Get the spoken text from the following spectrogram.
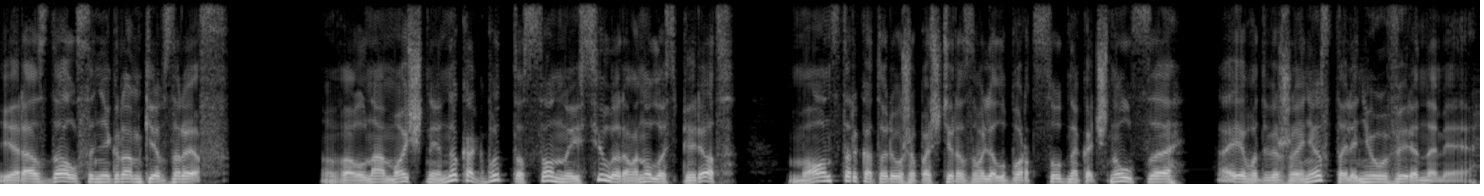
и раздался негромкий взрыв. Волна мощной, но как будто сонной силы рванулась вперед. Монстр, который уже почти развалил борт судна, качнулся, а его движения стали неуверенными.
